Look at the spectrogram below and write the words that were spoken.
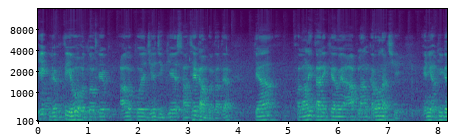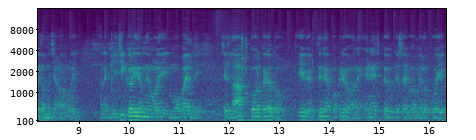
એક વ્યક્તિ એવો હતો કે આ લોકોએ જે જગ્યાએ સાથે કામ કરતા હતા, ત્યાં ફલાણી તારીખે અમે આ પ્લાન કરવાના છીએ. એની હકીકત અમને જાણવા મળી. અને બીજી કડી અમને મળી મોબાઈલની. જે લાસ્ટ કોલ કર્યો હતો, એ વ્યક્તિને પકડ્યો અને એણે જ કહ્યું કે સાહેબ, અમે લોકોએ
